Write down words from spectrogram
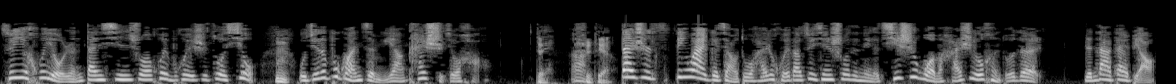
所以会有人担心说会不会是作秀。嗯，我觉得不管怎么样，开始就好。对，是这样。但是另外一个角度，还是回到最先说的那个，其实我们还是有很多的。人大代表，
